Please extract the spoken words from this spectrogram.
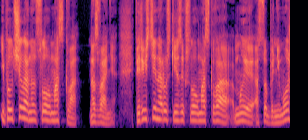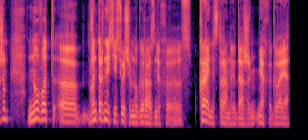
И получило оно слово «Москва» название. Перевести на русский язык слово «Москва» мы особо не можем, но вот э, в интернете есть очень много разных э, крайне странных даже, мягко говоря,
